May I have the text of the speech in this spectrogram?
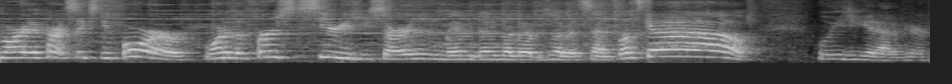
Mario Kart 64, one of the first series we started, and we haven't done another episode of it since. Let's go! Luigi, get out of here.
